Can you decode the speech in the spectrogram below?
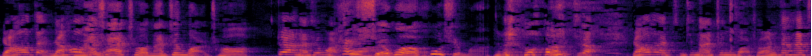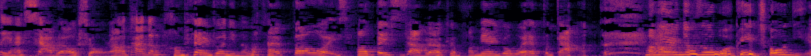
然后再然后拿啥抽？拿针管抽？对啊，拿针管戳啊。他是学过护士吗？我不知道，然后他就拿针管说，然后但他自己还下不了手，然后他跟旁边人说：“你能不能来帮我一下？我也下不了手。”旁边人说：“我也不敢。”旁边人就说：“我可以抽你，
